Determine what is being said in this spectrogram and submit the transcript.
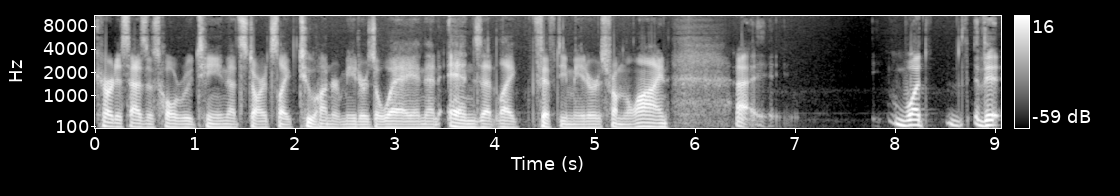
Curtis has this whole routine that starts like 200 meters away and then ends at like 50 meters from the line. Uh, what the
